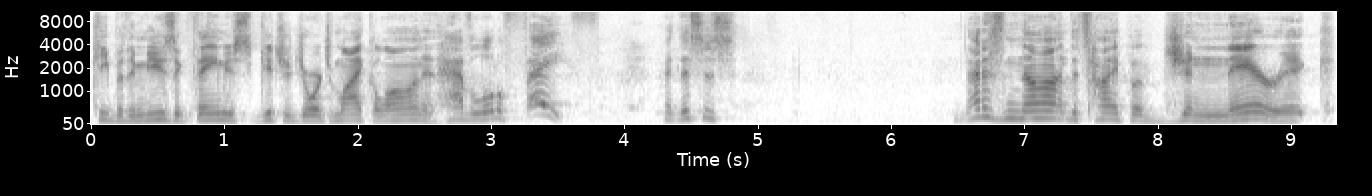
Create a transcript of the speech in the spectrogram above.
Keep with the music theme. Just get your George Michael on and have a little faith. Right? This is that is not the type of generic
